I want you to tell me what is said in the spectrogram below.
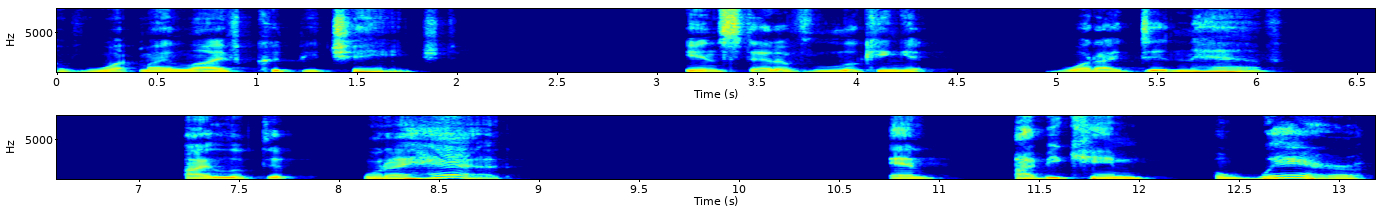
of what my life could be changed. Instead of looking at what I didn't have, I looked at what I had. And I became aware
